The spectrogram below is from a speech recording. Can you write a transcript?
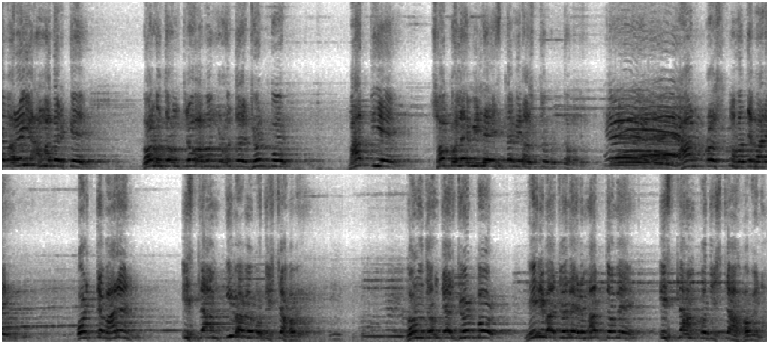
এবারেই আমাদেরকে গণতন্ত্র এবং গণতন্ত্রের জোটবোট বাদ দিয়ে সকলে মিলে ইসলামী রাষ্ট্র করতে হবে। আর প্রশ্ন হতে পারে করতে পারেন? ইসলাম কীভাবে প্রতিষ্ঠা হবে? গণতন্ত্রের জোটবোট নির্বাচনের মাধ্যমে ইসলাম প্রতিষ্ঠা হবে না।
